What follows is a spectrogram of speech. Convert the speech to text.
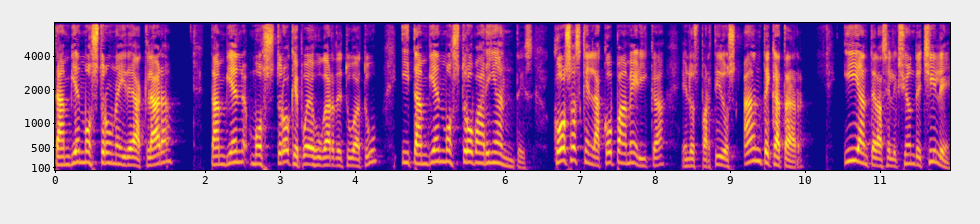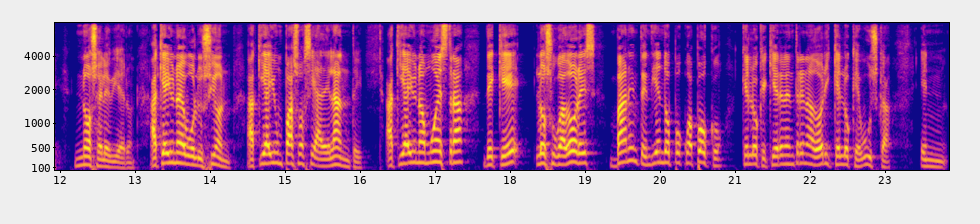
también mostró una idea clara, también mostró que puede jugar de tú a tú y también mostró variantes, cosas que en la Copa América, en los partidos ante Qatar, y ante la selección de Chile no se le vieron. Aquí hay una evolución, aquí hay un paso hacia adelante, aquí hay una muestra de que los jugadores van entendiendo poco a poco qué es lo que quiere el entrenador y qué es lo que busca en,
